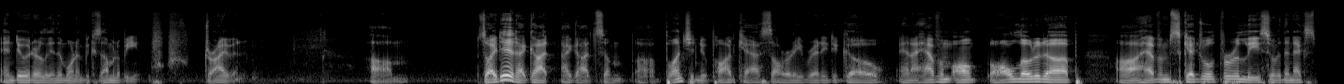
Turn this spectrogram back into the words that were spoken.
and do it early in the morning because I'm going to be driving. Um, so I did. I got I got some a uh, bunch of new podcasts already ready to go, and I have them all all loaded up. Uh, I have them scheduled for release over the next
